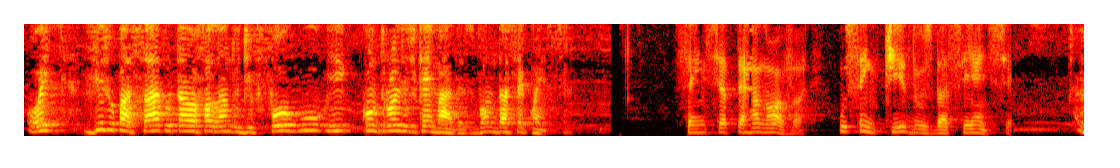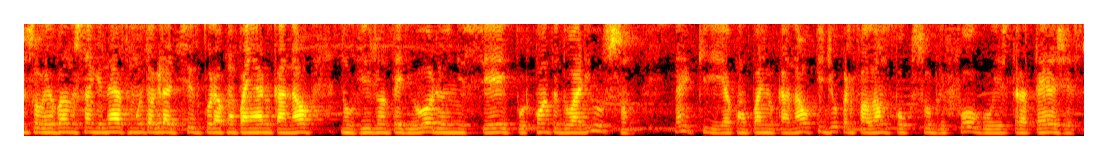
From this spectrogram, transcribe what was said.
Oi, vídeo passado estava falando de fogo e controle de queimadas. Vamos dar sequência. Ciência Terra Nova, os sentidos da ciência. Eu sou Evandro Sanguineto, muito agradecido por acompanhar o canal. No vídeo anterior eu iniciei por conta do Arilson, né, que acompanha o canal, pediu para falar um pouco sobre fogo e estratégias.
